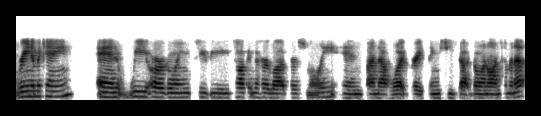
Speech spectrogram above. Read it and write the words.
Rena McCain, and we are going to be talking to her live personally and find out what great things she's got going on coming up.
